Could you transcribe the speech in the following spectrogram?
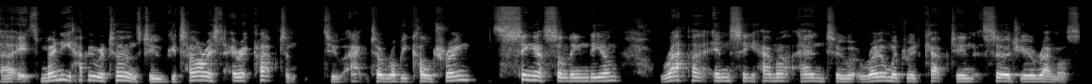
Uh, it's many happy returns to guitarist Eric Clapton, to actor Robbie Coltrane, singer Celine Dion, rapper MC Hammer, and to Real Madrid captain Sergio Ramos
